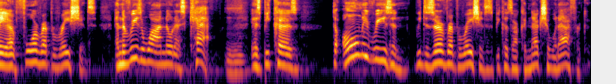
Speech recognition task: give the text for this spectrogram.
they are for reparations, and the reason why I know that's cap Mm-hmm. is because the only reason we deserve reparations is because our connection with Africa.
